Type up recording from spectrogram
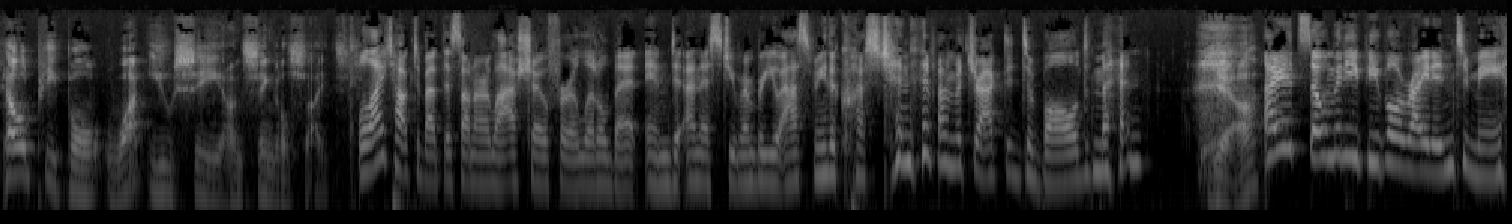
Tell people what you see on single sites. Well, I talked about this on our last show for a little bit. And Dennis, do you remember you asked me the question if I'm attracted to bald men? Yeah. I had so many people write into me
